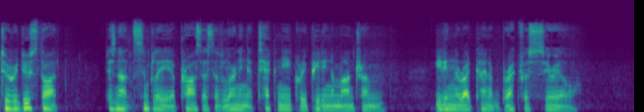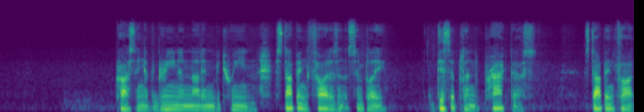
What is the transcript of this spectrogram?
To reduce thought is not simply a process of learning a technique, repeating a mantra, eating the right kind of breakfast cereal, crossing at the green and not in between. Stopping thought isn't simply disciplined practice. Stopping thought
